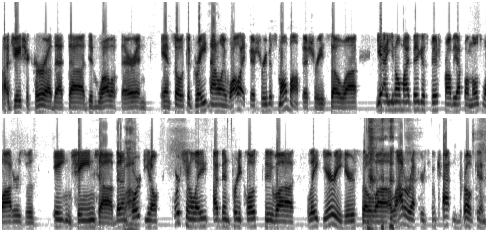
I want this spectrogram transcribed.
uh, Jay Przekurat that uh, did well up there, and and so it's a great not only walleye fishery but smallmouth fishery. So uh, yeah, you know my biggest fish probably up on those waters was eight and change, uh, but unfor- you know fortunately I've been pretty close to uh, Lake Erie here, so uh, a lot of records have gotten broken.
